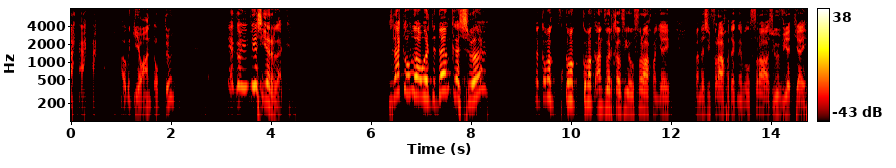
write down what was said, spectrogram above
Hou 'n bietjie jou hand op toe. Ek wil wees eerlik. Dis lekker om daaroor te dink as so. Nou kom ek kom ek kom ek antwoord gou vir jou vraag want jy want dis die vraag wat ek nou wil vra is hoe weet jy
